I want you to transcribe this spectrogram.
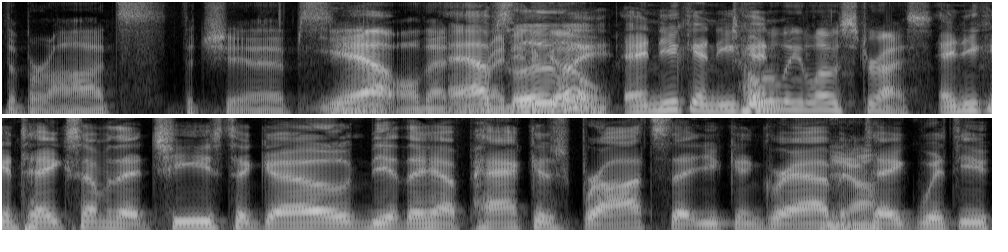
the brats, the chips, you know, all that absolutely. ready to go. And you can you totally can, low stress. and you can take some of that cheese to go. They they have packaged brats that you can grab Yeah. and take with you.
